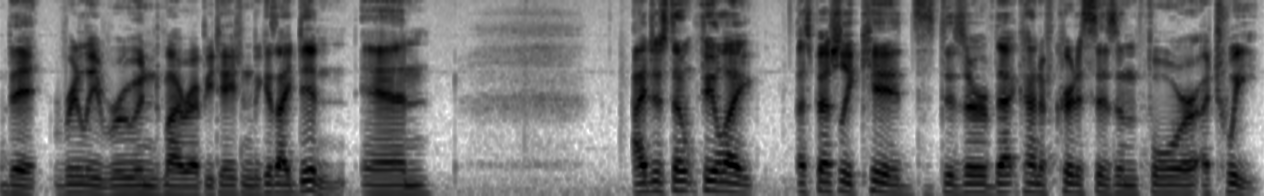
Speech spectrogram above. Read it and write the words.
that really ruined my reputation because I didn't. And I just don't feel like, especially kids, deserve that kind of criticism for a tweet,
